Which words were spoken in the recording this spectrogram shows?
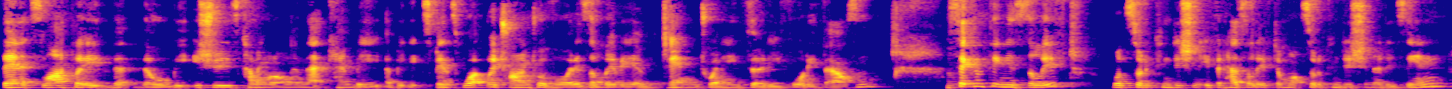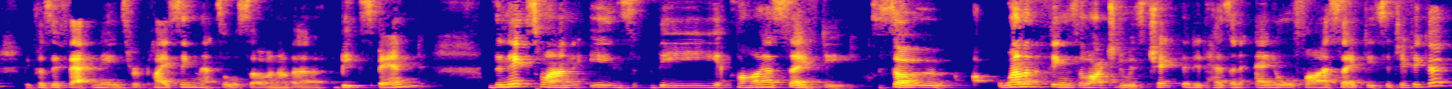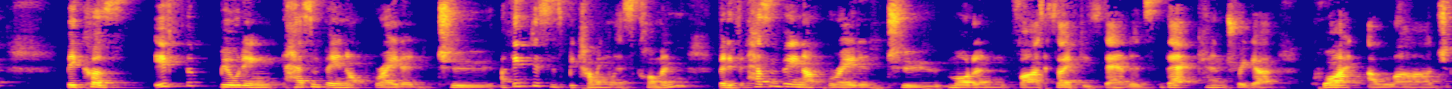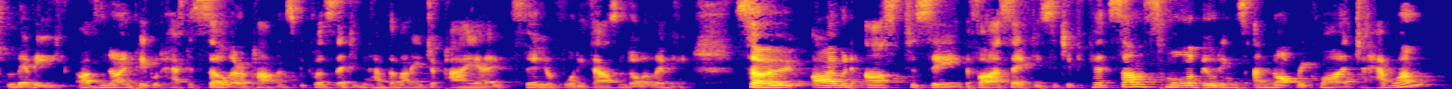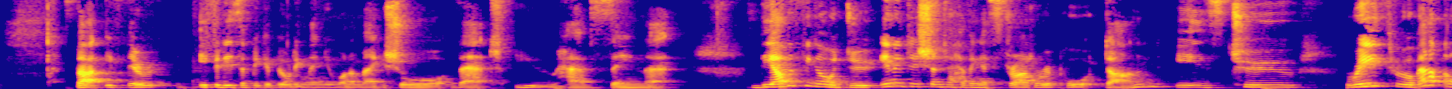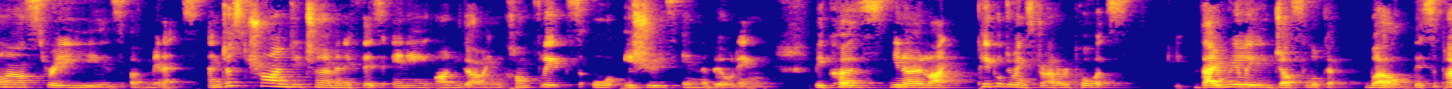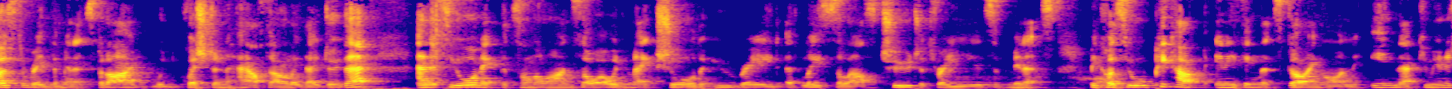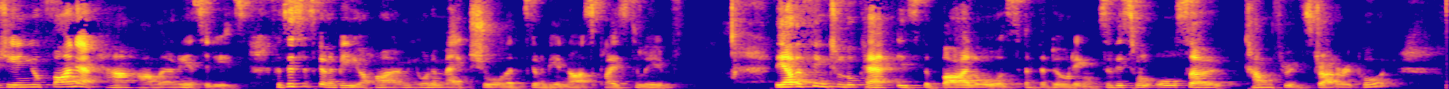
then it's likely that there will be issues coming along and that can be a big expense. What we're trying to avoid is a levy of 10, 20, 30, 40,000. The second thing is the lift what sort of condition, if it has a lift and what sort of condition it is in, because if that needs replacing, that's also another big spend. The next one is the fire safety. So uh, one of the things I like to do is check that it has an annual fire safety certificate because if the building hasn't been upgraded to, I think this is becoming less common, but if it hasn't been upgraded to modern fire safety standards, that can trigger quite a large levy. I've known people to have to sell their apartments because they didn't have the money to pay a thirty or forty thousand dollar levy. So I would ask to see the fire safety certificate. Some smaller buildings are not required to have one. But if there, if it is a bigger building, then you want to make sure that you have seen that. The other thing I would do, in addition to having a strata report done, is to read through about the last three years of minutes and just try and determine if there's any ongoing conflicts or issues in the building. Because, you know, like people doing strata reports, they really just look at well, they're supposed to read the minutes, but I would question how thoroughly they do that. And it's your neck that's on the line, so I would make sure that you read at least the last two to three years of minutes because you will pick up anything that's going on in that community and you'll find out how harmonious it is. Because this is going to be your home, you want to make sure that it's going to be a nice place to live. The other thing to look at is the bylaws of the building. So this will also come through the strata report.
